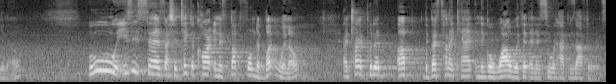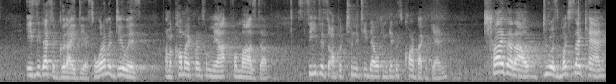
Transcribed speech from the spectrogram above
you know? Ooh, Easy says I should take the car in a stock form, the Buttonwillow, and try to put it up the best time I can and then go wild with it and then see what happens afterwards. Easy, that's a good idea. So what I'm gonna do is I'm gonna call my friends from, from Mazda, see if there's an opportunity that we can get this car back again, try that out, do as much as I can.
